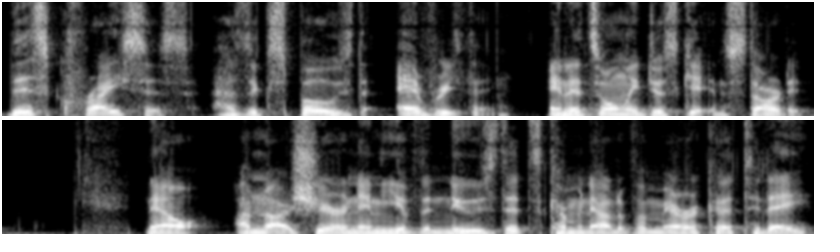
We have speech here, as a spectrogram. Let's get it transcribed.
this crisis has exposed everything, and it's only just getting started. Now, I'm not sharing any of the news that's coming out of America today.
